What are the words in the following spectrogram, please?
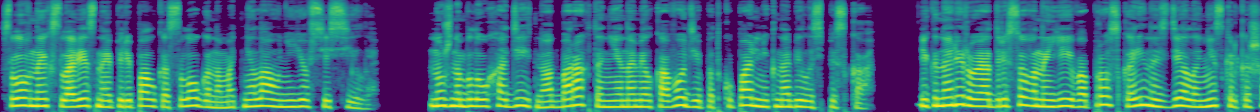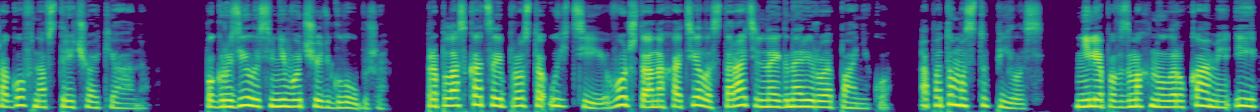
Словно их словесная перепалка с Логаном отняла у неё все силы. Нужно было уходить, но от барахтания на мелководье под купальник набилась песка. Игнорируя адресованный ей вопрос, Карина сделала несколько шагов навстречу океану. Погрузилась в него чуть глубже. Прополоскаться и просто уйти — вот что она хотела, старательно игнорируя панику. А потом оступилась, нелепо взмахнула руками и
